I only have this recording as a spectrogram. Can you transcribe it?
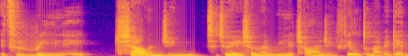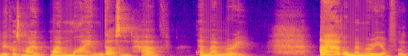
it's a really challenging situation, a really challenging field to navigate because my, my mind doesn't have a memory. I have a memory of a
